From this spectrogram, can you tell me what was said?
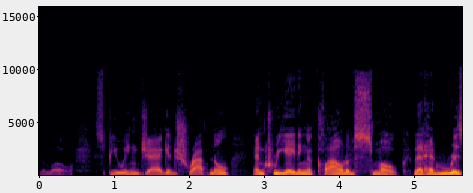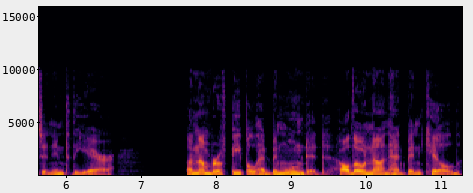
below, spewing jagged shrapnel and creating a cloud of smoke that had risen into the air. A number of people had been wounded, although none had been killed.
